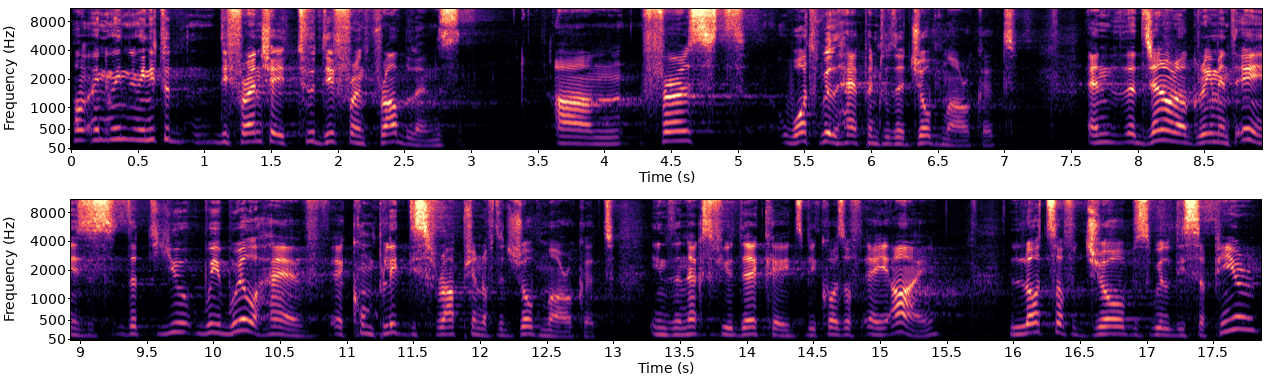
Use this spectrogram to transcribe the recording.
Well, we need to differentiate two different problems. Um, first, what will happen to the job market? And the general agreement is that you, we will have a complete disruption of the job market in the next few decades because of AI. Lots of jobs will disappear.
